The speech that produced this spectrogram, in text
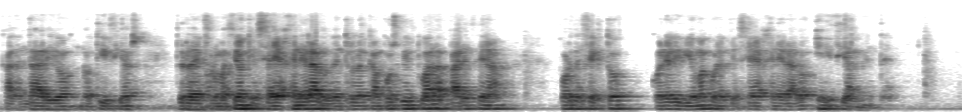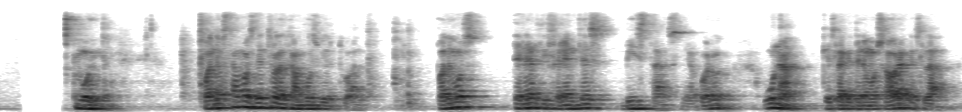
Calendario, noticias, pero la información que se haya generado dentro del campus virtual aparecerá por defecto con el idioma con el que se haya generado inicialmente. Muy bien. Cuando estamos dentro del campus virtual, podemos tener diferentes vistas, ¿de acuerdo? Una, que es la que tenemos ahora, que es la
